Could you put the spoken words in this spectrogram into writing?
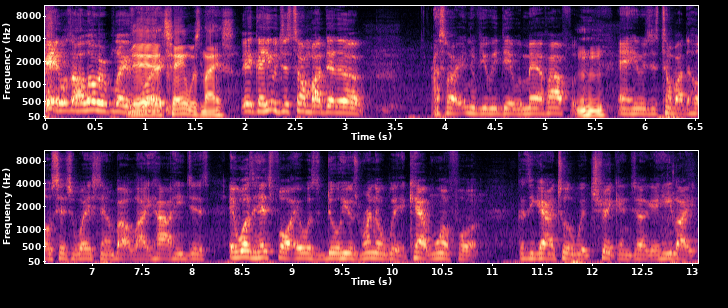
it was all over the place. Yeah, boy. chain was nice. Yeah, he was just talking about that. Uh, I saw an interview he did with Mav Hoffa, Mm-hmm. and he was just talking about the whole situation about like how he just it wasn't his fault. It was the dude he was running with, Cap One fault, because he got into it with Trick and Jug, and he like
